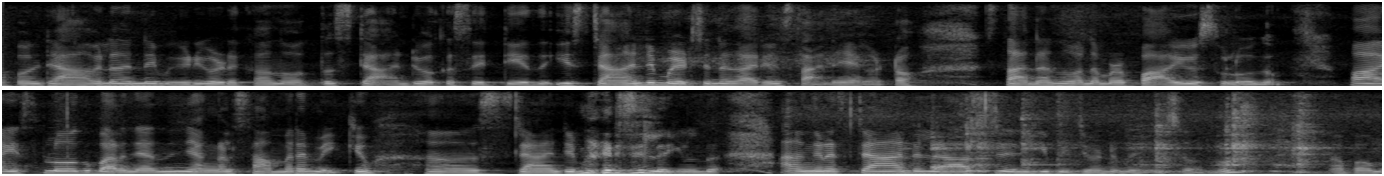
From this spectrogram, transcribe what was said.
അപ്പം രാവിലെ തന്നെ വീഡിയോ എടുക്കാമെന്ന് ഓർത്ത് സ്റ്റാൻഡും ഒക്കെ സെറ്റ് ചെയ്ത് ഈ സ്റ്റാൻഡ് മേടിച്ചതിന്റെ കാര്യം സ്ഥനയാണ് കേട്ടോ. സ്ഥന എന്ന് പറഞ്ഞാൽ നമ്മുടെ പായൂസ് വ്ളോഗ് പായൂസ് വ്ളോഗ് പറഞ്ഞാൽ ഞങ്ങൾ സമരം വയ്ക്കും സ്റ്റാൻഡ് മേടിച്ചില്ലെങ്കിൽ. അങ്ങനെ സ്റ്റാൻഡ് ലാസ്റ്റ് എനിക്ക് ബിജുകൊണ്ട് മേടിച്ചു തന്നു. അപ്പം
